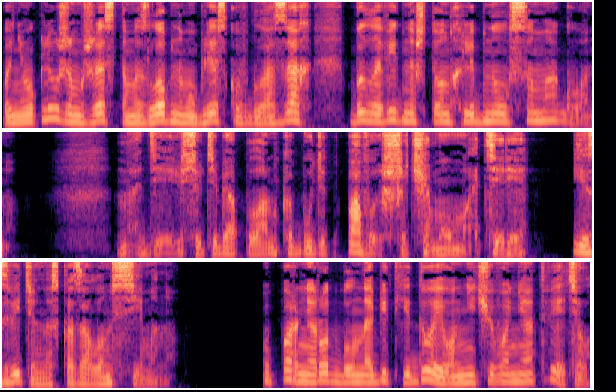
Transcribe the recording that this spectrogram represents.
По неуклюжим жестам и злобному блеску в глазах было видно, что он хлебнул самогону. «Надеюсь, у тебя планка будет повыше, чем у матери», — язвительно сказал он Симону. У парня рот был набит едой, и он ничего не ответил.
